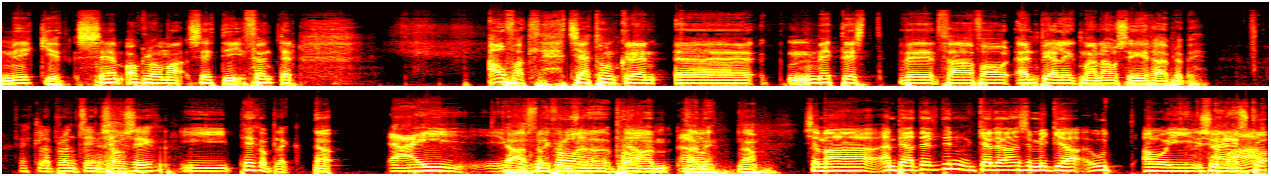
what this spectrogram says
mikið sem Oklahoma City Thunder áfall Chet Holmgren uh, mittist við það að fá NBA leikmann á sig í hraðaplöpi Fekk LeBron James á sig í pick-up leik. Já, Já, í, í já Já, prófum. já. dæmi Já. Sem að NBA-deildin gerði aðeins mikið út á í suma Nei, sko,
